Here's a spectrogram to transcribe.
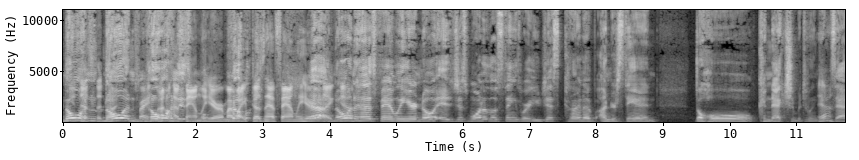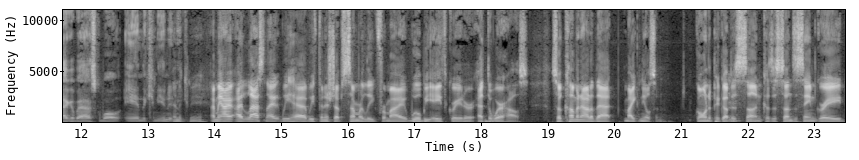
No one- the no tie. one- Right. no I don't one have is- family here. My no- wife doesn't have family here. Yeah, like, no yeah. one has family here. No, it's just one of those things where you just kind of understand the whole connection between Yeah. Gonzaga basketball and the community. in the community. I mean, I, I last night we had we finished up summer league for my will be eighth grader at the warehouse. So coming out of that, Mike Nilson going to pick up his son because his son's the same grade.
